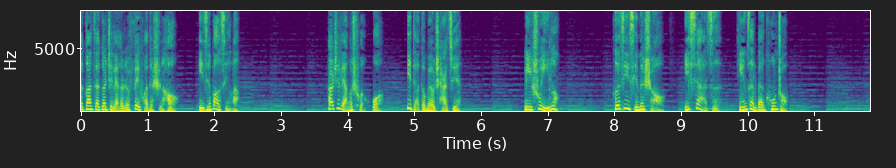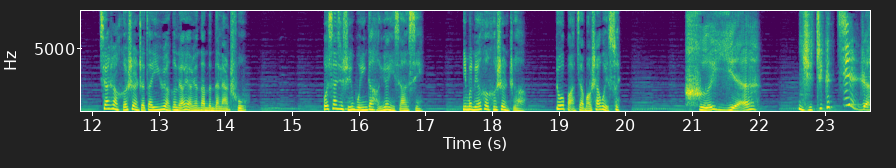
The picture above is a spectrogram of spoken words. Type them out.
他刚才跟这两个人废话的时候，已经报警了，而这两个蠢货一点都没有察觉。李叔一愣，何静贤的手一下子停在了半空中，加上何胜哲在医院跟疗养院闹的那两出，我相信巡捕应该很愿意相信，你们联合何胜哲对我绑架谋杀未遂。何言，你这个贱人，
